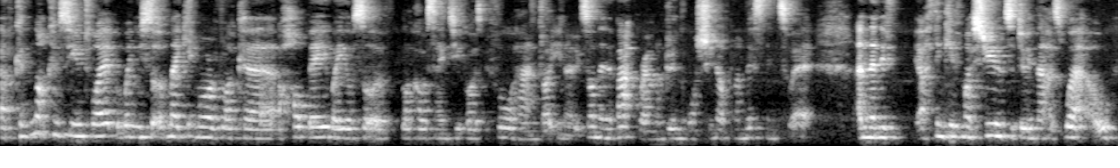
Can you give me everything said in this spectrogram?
not consumed by it, but when you sort of make it more of like a, a hobby, where you're sort of like I was saying to you guys beforehand, like you know it's on in the background. I'm doing the washing up and I'm listening to it, and then if I think if my students are doing that as well.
